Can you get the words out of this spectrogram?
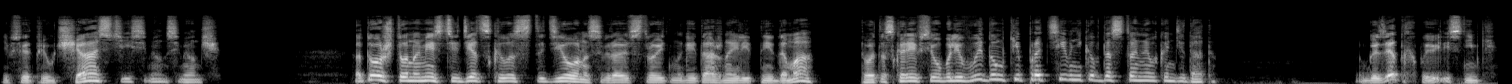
И все это при участии Семена Семеновича. А то, что на месте детского стадиона собирают строить многоэтажные элитные дома, то это, скорее всего, были выдумки противников достойного кандидата. В газетах появились снимки.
